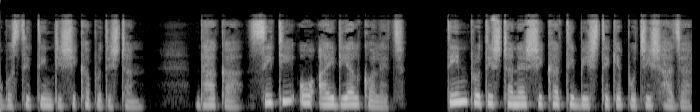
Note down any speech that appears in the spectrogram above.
অবস্থিত তিনটি শিক্ষা প্রতিষ্ঠান, ঢাকা সিটি ও আইডিয়াল কলেজ। তিন প্রতিষ্ঠানের শিক্ষার্থী বিশ থেকে পঁচিশ হাজার।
